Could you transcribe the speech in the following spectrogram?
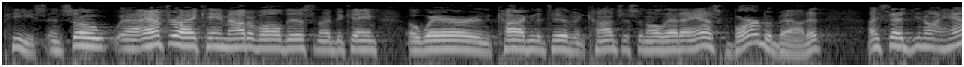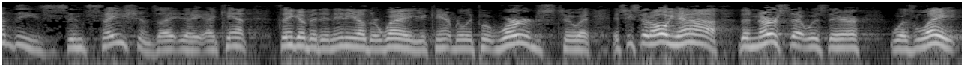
peace. And so uh, after I came out of all this and I became aware and cognitive and conscious and all that, I asked Barb about it. I said, you know, I had these sensations. I, I, I can't think of it in any other way. You can't really put words to it. And she said, oh yeah, the nurse that was there was late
